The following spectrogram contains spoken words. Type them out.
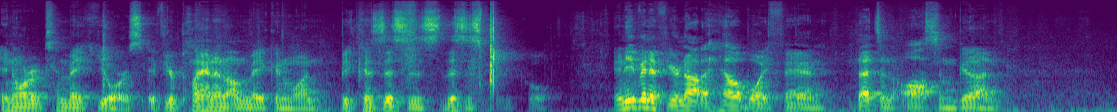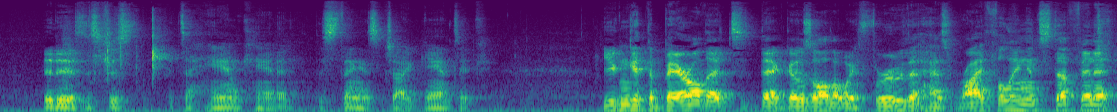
in order to make yours if you're planning on making one because this is this is pretty cool. And even if you're not a Hellboy fan, that's an awesome gun. It is. It's just it's a hand cannon. This thing is gigantic. You can get the barrel that's that goes all the way through that has rifling and stuff in it.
